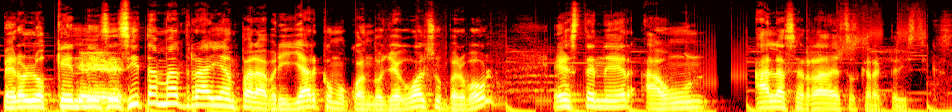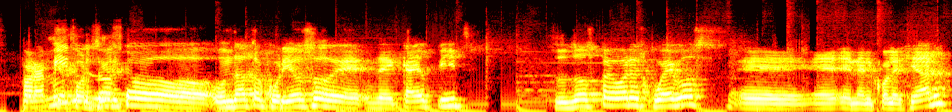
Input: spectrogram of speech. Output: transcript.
Pero lo que que- necesita Matt Ryan para brillar como cuando llegó al Super Bowl es tener a un ala cerrada de estas características. para mí, Que, por los- cierto, un dato curioso de, de Kyle Pitts, sus dos peores juegos eh, en el colegial,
